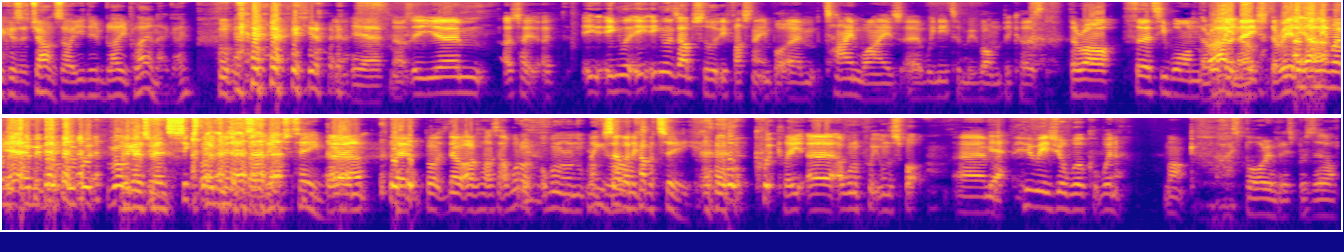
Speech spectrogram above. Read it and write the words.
because the chances are you didn't bloody play in that game. Yeah. Yeah. No, the um, I say uh, England. England's absolutely fascinating, but um, time wise, uh, we need to move on because there are thirty-one. There are, other you know. nations. There really I, I are, when yeah. we, I mean, we, we, we've We're going to spend 16 minutes on each team. Um, uh, but no, I, I, I want to. I want to Make yourself a cup of tea. But quickly, uh, I want to put you on the spot. Um, Yeah. Who is your World Cup winner, Mark? Oh, it's boring, but it's Brazil.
